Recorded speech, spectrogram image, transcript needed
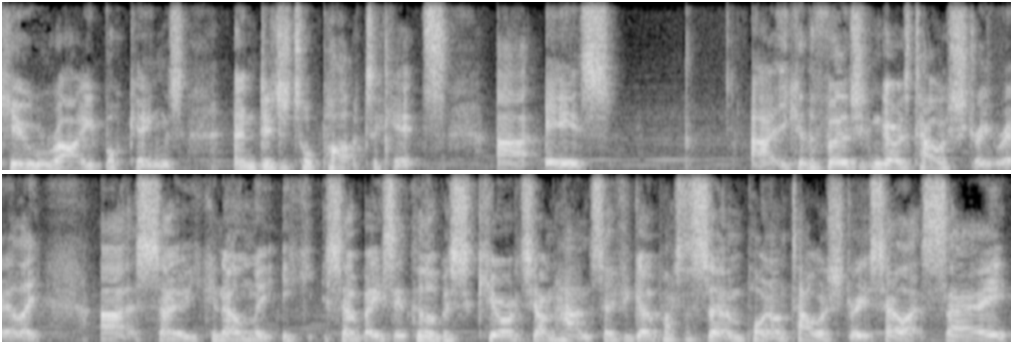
queue ride bookings and digital park tickets uh, is uh, you can the furthest you can go is Tower Street really. Uh, so you can only you, so basically there'll be security on hand. So if you go past a certain point on Tower Street, so let's say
